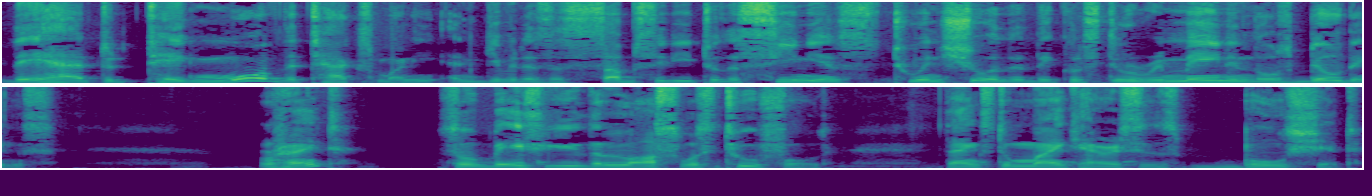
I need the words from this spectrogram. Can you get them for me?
They had to take more of the tax money and give it as a subsidy to the seniors to ensure that they could still remain in those buildings. Right? So basically, the loss was twofold thanks to Mike Harris's bullshit.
